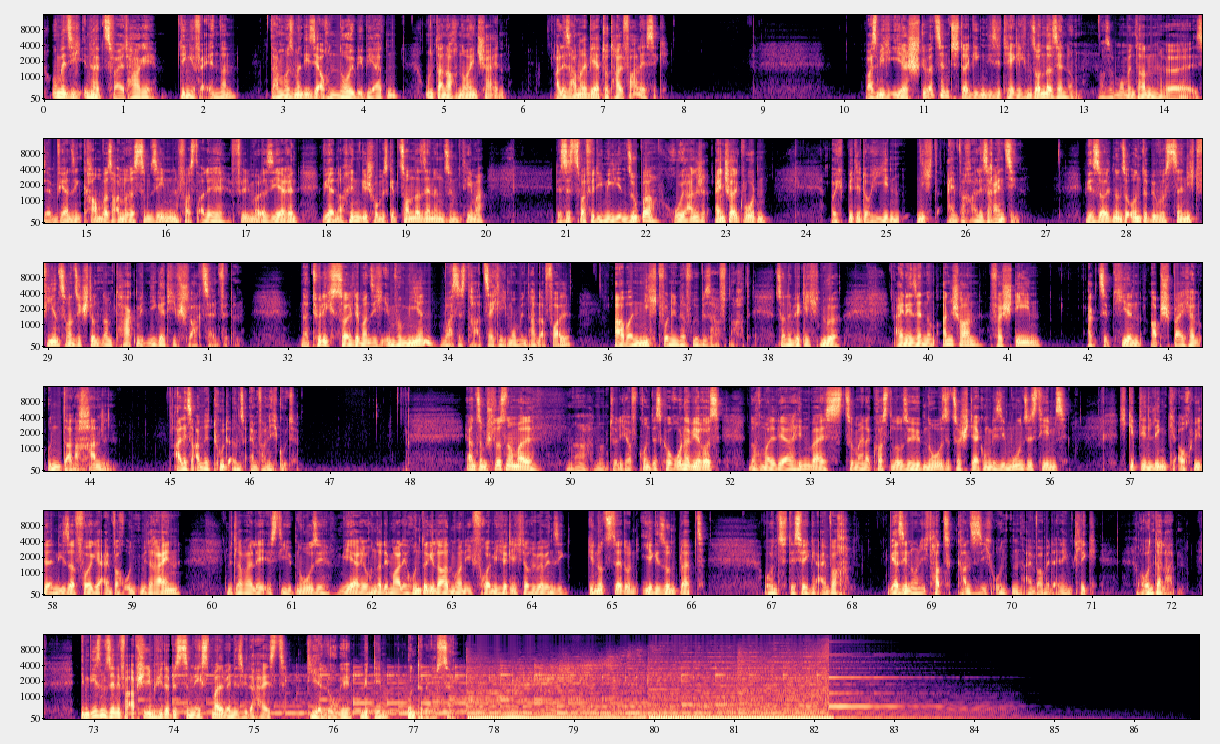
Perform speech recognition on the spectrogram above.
Und wenn sich innerhalb zwei Tage Dinge verändern, dann muss man diese auch neu bewerten und dann auch neu entscheiden. Alles andere wäre total fahrlässig. Was mich eher stört, sind dagegen diese täglichen Sondersendungen. Also momentan äh, ist ja im Fernsehen kaum was anderes zum Sehen. Fast alle Filme oder Serien werden nach hinten geschoben. Es gibt Sondersendungen zum Thema. Das ist zwar für die Medien super, hohe Einschaltquoten, aber ich bitte doch jeden, nicht einfach alles reinziehen. Wir sollten unser Unterbewusstsein nicht 24 Stunden am Tag mit Negativschlagzeilen füttern. Natürlich sollte man sich informieren, was ist tatsächlich momentan der Fall, aber nicht von in der Früh bis auf Nacht, sondern wirklich nur eine Sendung anschauen, verstehen, akzeptieren, abspeichern und danach handeln. Alles andere tut uns einfach nicht gut. Ja, und zum Schluss nochmal, natürlich aufgrund des Coronavirus, nochmal der Hinweis zu meiner kostenlosen Hypnose zur Stärkung des Immunsystems. Ich gebe den Link auch wieder in dieser Folge einfach unten mit rein. Mittlerweile ist die Hypnose mehrere hunderte Male runtergeladen worden. Ich freue mich wirklich darüber, wenn sie genutzt wird und ihr gesund bleibt. Und deswegen einfach, wer sie noch nicht hat, kann sie sich unten einfach mit einem Klick runterladen. In diesem Sinne verabschiede ich mich wieder bis zum nächsten Mal, wenn es wieder heißt Dialoge mit dem Unterbewusstsein.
